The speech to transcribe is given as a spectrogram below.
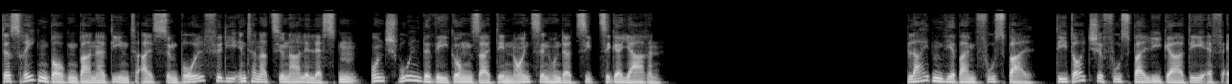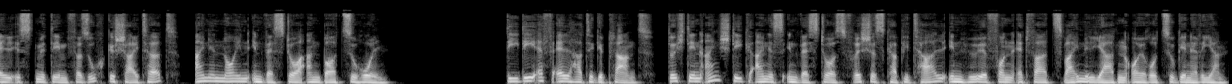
Das Regenbogenbanner dient als Symbol für die internationale Lesben- und Schwulenbewegung seit den 1970er Jahren. Bleiben wir beim Fußball, Die deutsche Fußballliga DFL ist mit dem Versuch gescheitert, einen neuen Investor an Bord zu holen. Die DFL hatte geplant, durch den Einstieg eines Investors frisches Kapital in Höhe von etwa 2 Milliarden Euro zu generieren.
